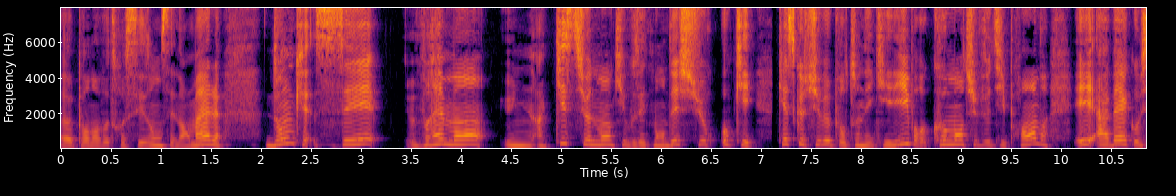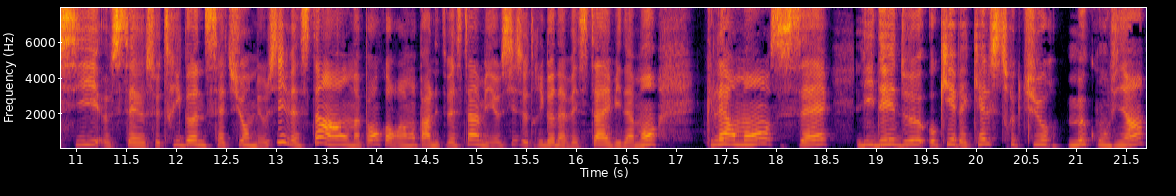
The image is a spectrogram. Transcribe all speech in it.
euh, pendant votre saison, c'est normal. Donc, c'est vraiment un questionnement qui vous est demandé sur ok qu'est-ce que tu veux pour ton équilibre? Comment tu veux t'y prendre? Et avec aussi euh, ce, trigone Saturne mais aussi Vesta hein, on n'a pas encore vraiment parlé de Vesta mais aussi ce trigone à Vesta évidemment. Clairement c'est l'idée de ok ben, quelle structure me convient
